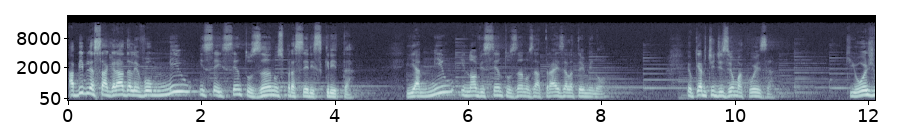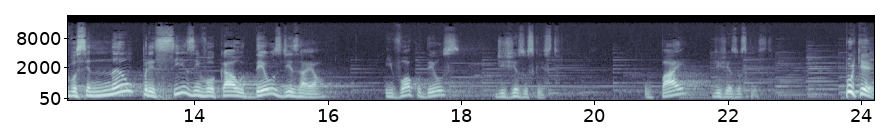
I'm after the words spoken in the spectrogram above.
A Bíblia Sagrada levou 1.600 anos para ser escrita e há 1.900 anos atrás ela terminou. Eu quero te dizer uma coisa: que hoje você não precisa invocar o Deus de Israel, invoca o Deus de Jesus Cristo, o Pai de Jesus Cristo. Por quê?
